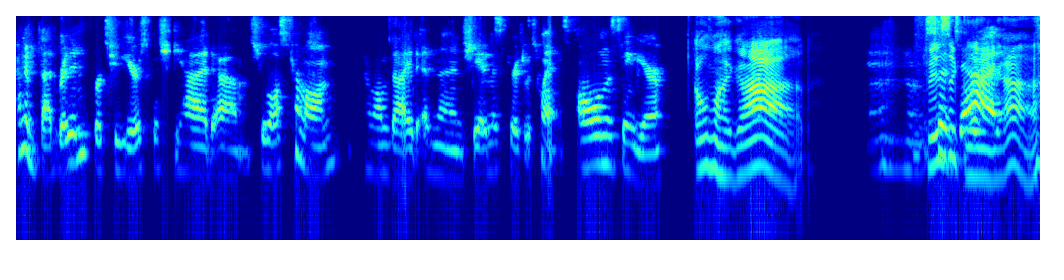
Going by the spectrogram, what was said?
kind of bedridden for two years because she had um, she lost her mom. Her mom died, and then she had a miscarriage with twins, all in the same year. Oh my god. Mhm. So Physically, dad- yeah.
